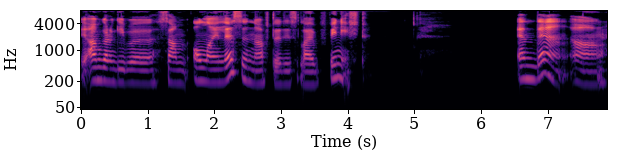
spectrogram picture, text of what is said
I'm gonna give uh, some online lesson after this live finished and then um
